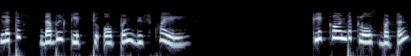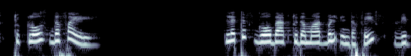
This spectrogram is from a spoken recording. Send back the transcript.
Let us double click to open this file. Click on the Close button to close the file. Let us go back to the Marble interface with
